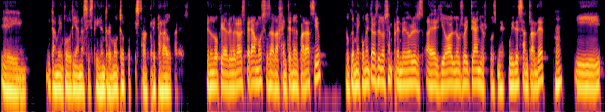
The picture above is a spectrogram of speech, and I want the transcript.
Eh, y también podrían asistir en remoto porque están preparados para esto. Pero lo que de verdad esperamos es a la gente en el palacio. Lo que me comentas de los emprendedores, a ver, yo a los 20 años pues me fui de Santander ah. y,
